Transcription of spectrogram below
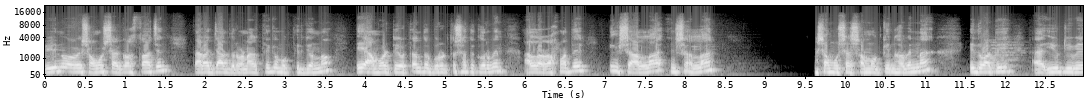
বিভিন্নভাবে সমস্যাগ্রস্ত আছেন, তারা জাদুরনার থেকে মুক্তির জন্য এই আমলটি অত্যন্ত গুরুত্বের সাথে করবেন। আল্লাহ রহমতে ইনশাআল্লাহ ইনশাআল্লাহ সমস্যার সম্মুখীন হবেন না। এই দোয়াটি ইউটিউবে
